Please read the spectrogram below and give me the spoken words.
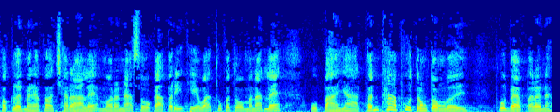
พอเกิดมาแล้วก็ชราและมรณะโสกปริเทวะ ทุกโทมนัสและอุปาญาตเพราะถ้าพูดตรงๆเลย พูดแบบอะไรนะ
